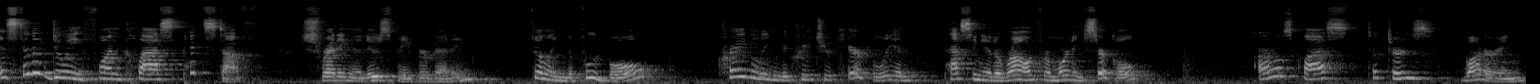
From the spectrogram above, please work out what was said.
Instead of doing fun class pet stuff, shredding the newspaper bedding, filling the food bowl, cradling the creature carefully and passing it around for morning circle, Arlo's class took turns watering.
